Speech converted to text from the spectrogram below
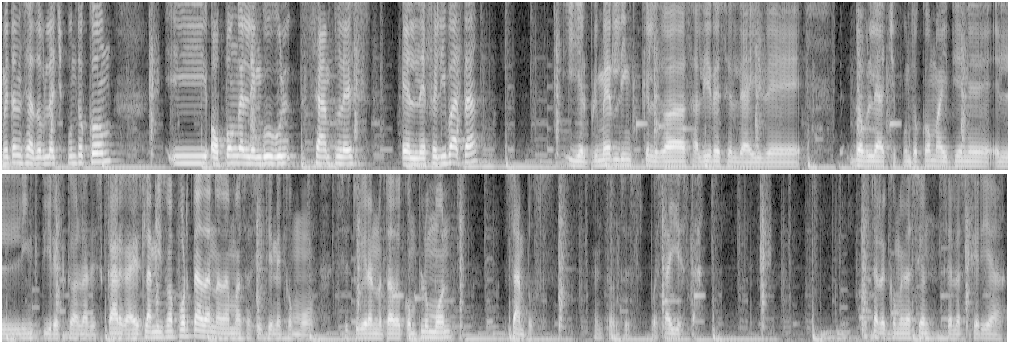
Métanse a wh.com y o pónganle en Google samples el Nefelibata. Y el primer link que les va a salir es el de ahí de wh.com. Ahí tiene el link directo a la descarga. Es la misma portada, nada más así tiene como si estuviera anotado con plumón samples. Entonces, pues ahí está. Esta recomendación se las quería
